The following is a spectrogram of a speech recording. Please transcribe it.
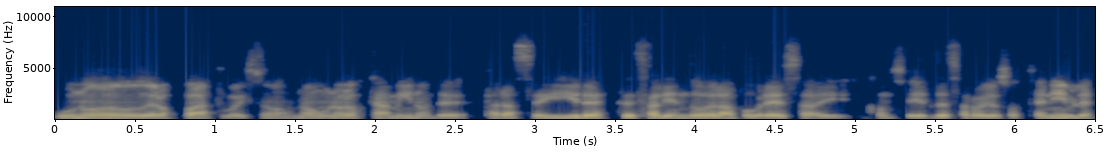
uno de los pathways, ¿no? ¿no? Uno de los caminos para seguir este, saliendo de la pobreza y conseguir desarrollo sostenible.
